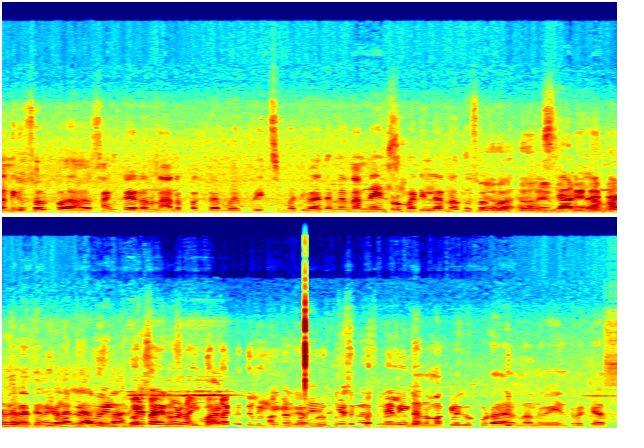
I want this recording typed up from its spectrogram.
ನನಗೆ ಸ್ವಲ್ಪ ಸಂಕಟ ಏನಂದ್ರೆ ನಾನು ಪಕ್ಕದ ಪ್ರೀತಿಸಿ ಮದುವೆ ಆದ್ರೆ ನನ್ನ ಇಂಟ್ರೂ ಮಾಡಿಲ್ಲ ಅನ್ನೋದು ಸ್ವಲ್ಪ ಮುಂದಿನ ದಿನಗಳಲ್ಲಿ ಅದನ್ನ ನನ್ನ ಮಕ್ಕಳಿಗೂ ಕೂಡ ನಾನು ಇಂಟ್ರೂ ಕ್ಯಾಸ್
